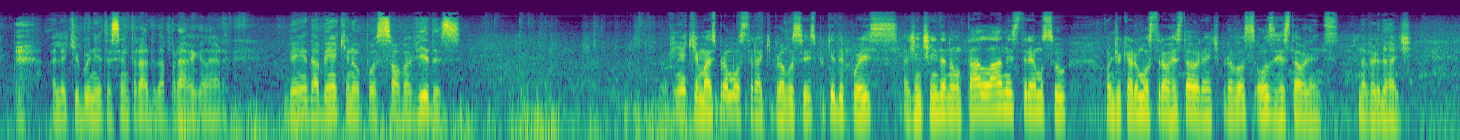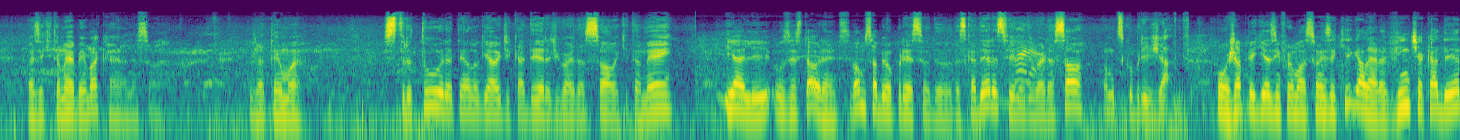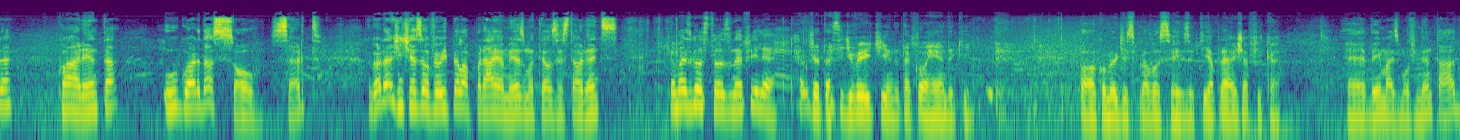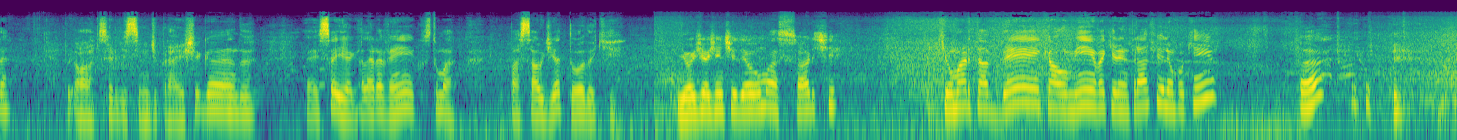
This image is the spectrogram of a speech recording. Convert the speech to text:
Olha que bonita essa entrada da praia, galera. Bem, dá bem aqui no posto salva-vidas. Vim aqui mais para mostrar aqui para vocês, porque depois a gente ainda não tá lá no extremo sul, onde eu quero mostrar o restaurante para vocês, os restaurantes, na verdade. Mas aqui também é bem bacana, olha só. Já tem uma estrutura, tem aluguel de cadeira de guarda-sol aqui também e ali os restaurantes. Vamos saber o preço do, das cadeiras, filha, do guarda-sol? Vamos descobrir já. Bom, já peguei as informações aqui, galera. 20 a cadeira, 40 o guarda-sol, certo? Agora a gente resolveu ir pela praia mesmo até os restaurantes. Que é mais gostoso, né, filha? Ela já tá se divertindo, tá correndo aqui. Ó, como eu disse pra vocês, aqui a praia já fica é, bem mais movimentada. Ó, servicinho de praia chegando. É isso aí, a galera vem e costuma passar o dia todo aqui. E hoje a gente deu uma sorte que o mar tá bem calminho. Vai querer entrar, filha, um pouquinho? Hã?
